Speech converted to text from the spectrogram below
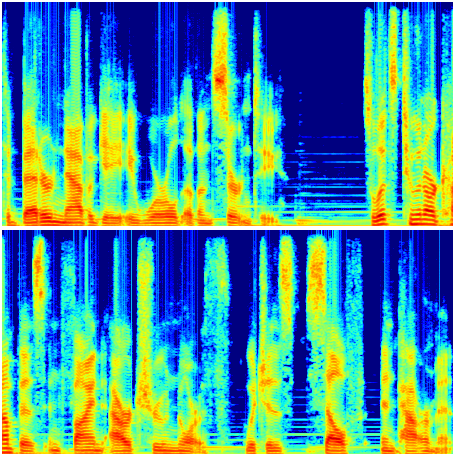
to better navigate a world of uncertainty. So let's tune our compass and find our true north, which is self empowerment.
